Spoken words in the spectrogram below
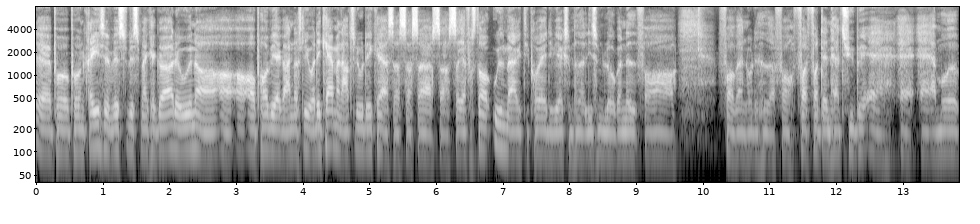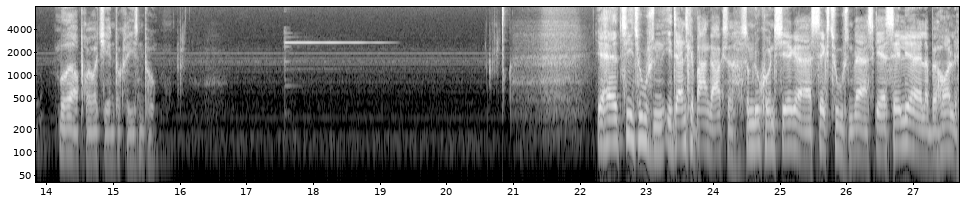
øh, på, på en krise, hvis, hvis man kan gøre det uden at, at, at påvirke andres liv, og det kan man absolut ikke her, så, så, så, så, så jeg forstår udmærket, de private virksomheder ligesom lukker ned for, for hvad nu det hedder, for, for, for den her type af, af, af måde, måde at prøve at tjene på krisen på. Jeg havde 10.000 i danske bankaktier, som nu kun cirka er 6.000 hver. Skal jeg sælge eller beholde?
